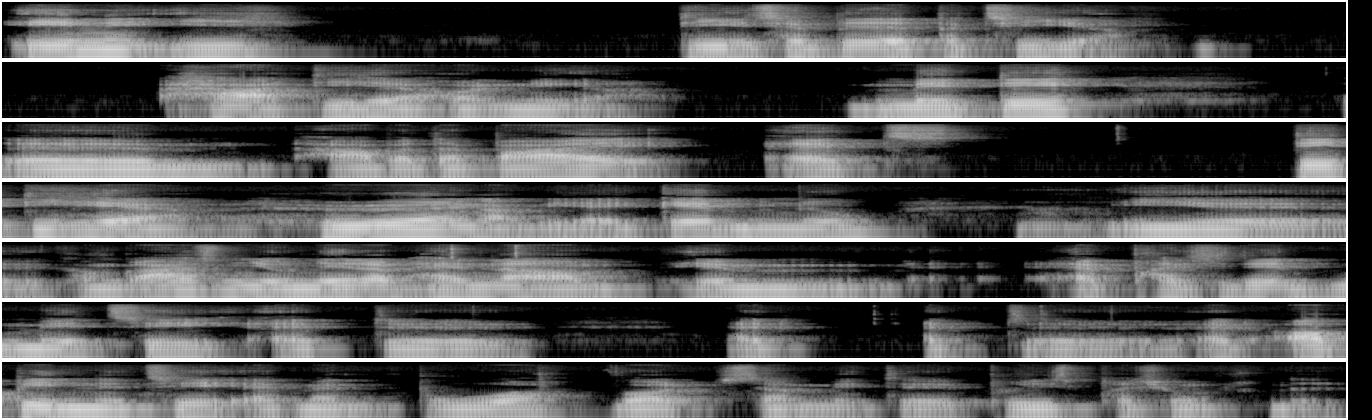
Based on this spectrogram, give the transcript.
inde i de etablerede partier har de her holdninger. Med det øh, arbejder bare, at det de her høringer, vi er igennem nu i øh, kongressen, jo netop handler om, øh, er præsidenten med til at, øh, at, at, øh, at opbinde til, at man bruger vold som et øh, politisk pressionsmiddel.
